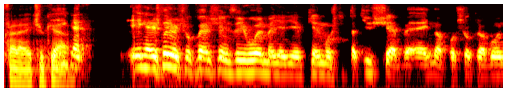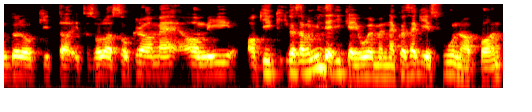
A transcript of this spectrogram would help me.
felejtsük el. Igen, igen, és nagyon sok versenyző jól megy egyébként, most itt a kisebb egynaposokra gondolok, itt, a, itt az olaszokra, ami, akik igazából mindegyike jól mennek az egész hónapban,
